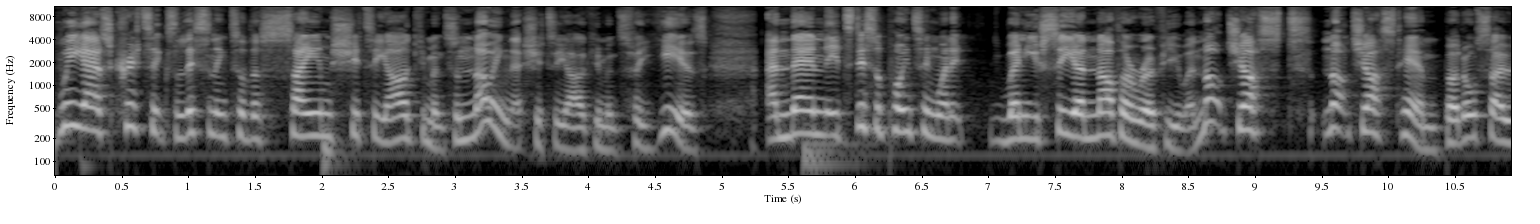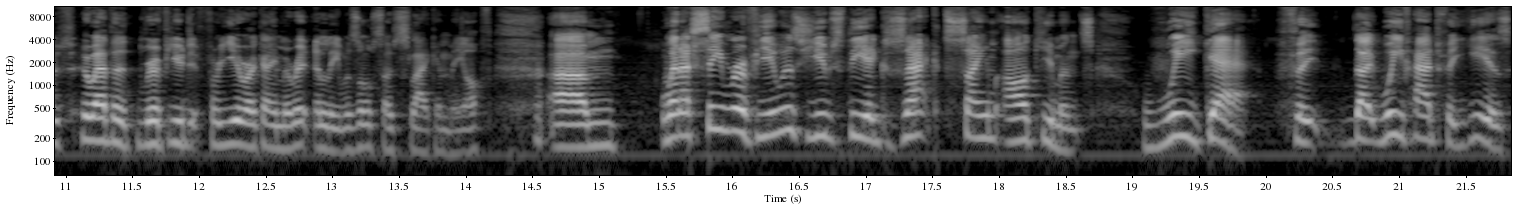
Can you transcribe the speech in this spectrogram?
we as critics listening to the same shitty arguments and knowing they're shitty arguments for years and then it's disappointing when it when you see another reviewer not just not just him but also whoever reviewed it for Eurogamer Italy was also slagging me off. Um, when I see reviewers use the exact same arguments we get for like we've had for years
